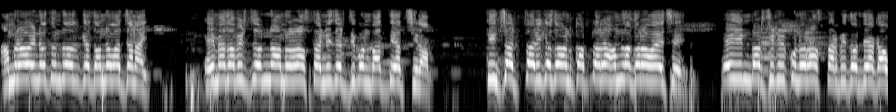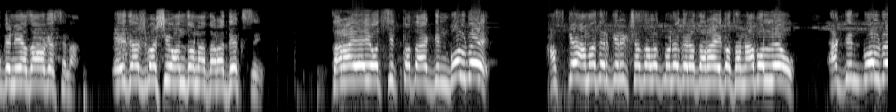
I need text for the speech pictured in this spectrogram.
আমরা ওই নতুন দলকে ধন্যবাদ জানাই। এই মেধাবীর জন্য আমরা রাস্তায় নিজের জীবন বাদ দিয়েছিলাম। তিন চার তারিখে যখন কপ্টারে হামলা করা হয়েছে, এই ইউনিভার্সিটির কোনো রাস্তার ভিতর দিয়ে কাউকে নিয়ে যাওয়া গেছে না। এই দেশবাসী অন্ধ না, তারা দেখছে। তারা এই অচিত কথা একদিন বলবে। আজকে আমাদেরকে রিক্সা চালক মনে করে তারা এই কথা না বললেও একদিন বলবে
